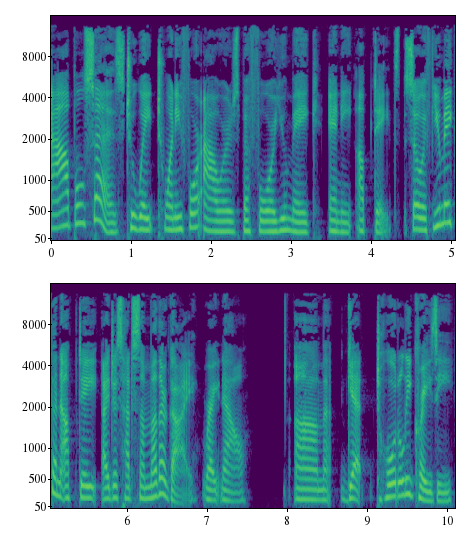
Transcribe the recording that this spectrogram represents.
Apple says to wait 24 hours before you make any updates. So if you make an update, I just had some other guy right now um, get totally crazy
